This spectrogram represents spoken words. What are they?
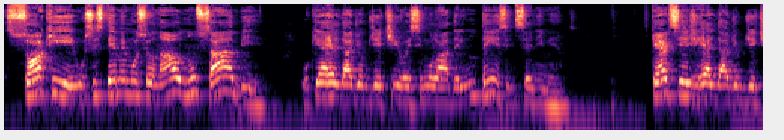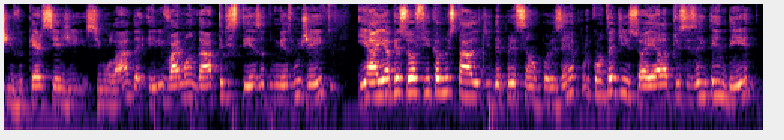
Só que o sistema emocional não sabe o que é a realidade objetiva e simulada, ele não tem esse discernimento. Quer seja realidade objetiva, quer seja simulada, ele vai mandar a tristeza do mesmo jeito e aí a pessoa fica no estado de depressão, por exemplo, por conta disso. Aí ela precisa entender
